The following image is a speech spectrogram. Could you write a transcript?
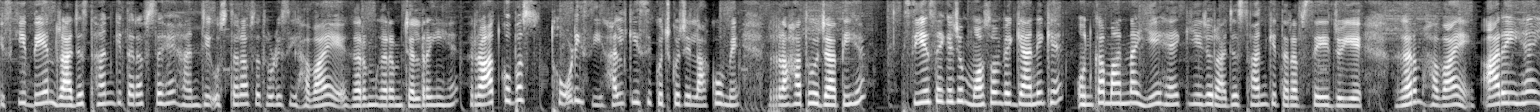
इसकी देन राजस्थान की तरफ़ से है। हाँ जी, उस तरफ़ से थोड़ी सी हवाएँ गर्म गर्म चल रही हैं। रात को बस थोड़ी सी, हल्की सी कुछ कुछ इलाकों में राहत हो जाती है। सीएसए के जो मौसम वैज्ञानिक हैं, उनका मानना ये है कि ये जो राजस्थान की तरफ़ से जो ये गर्म हवाएँ आ रही हैं,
